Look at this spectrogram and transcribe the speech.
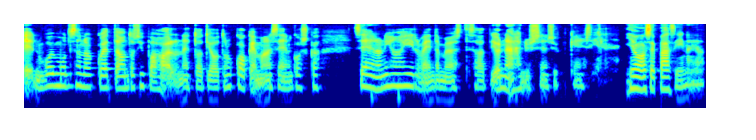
en voi muuta sanoa kuin, että on tosi pahoillani, että olet joutunut kokemaan sen, koska sehän on ihan hirveintä myös, että sä oot jo nähnyt sen sykkeen siellä. Joo, sepä siinä. Ja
